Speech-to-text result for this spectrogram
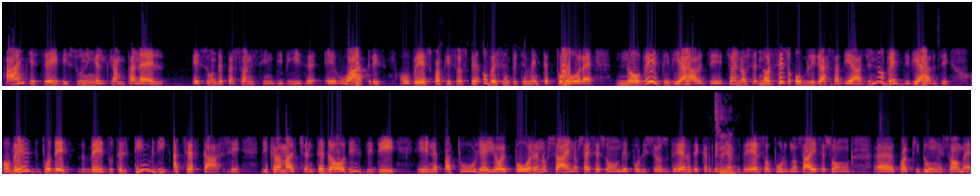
anche se vi suoni nel campanello e sono delle persone indivise e vuatris o ves qualche sospetto o ves semplicemente pure non ves di viaggi cioè non, non sei obbligato a viaggi non ves di viaggi o ves potete tutto il team di accertarsi di chiamare il 112 di di in pattuglia io e pure non sai non sai se sono dei poliziosi veri dei carabinieri sì. veri oppure non sai se sono eh, qualcuno insomma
